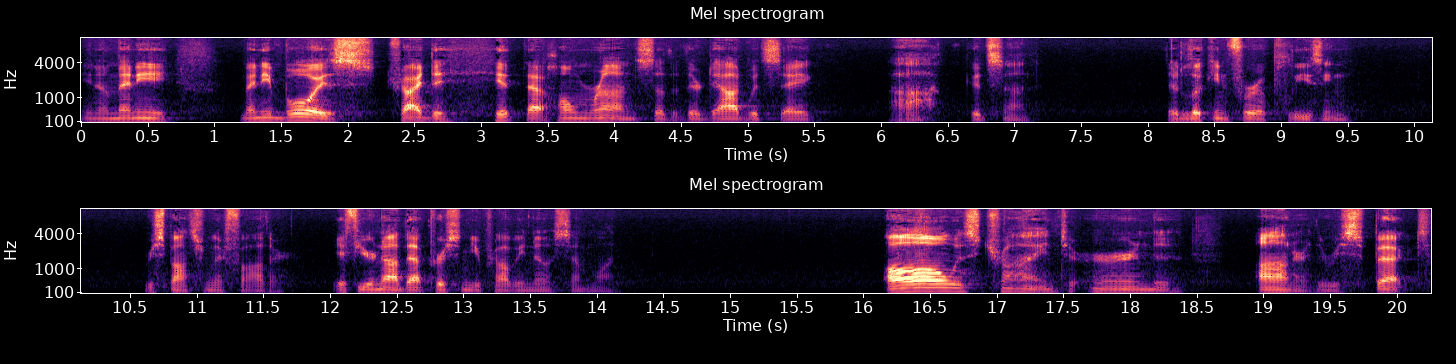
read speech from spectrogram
You know, many, many boys tried to hit that home run so that their dad would say, Ah, good son. They're looking for a pleasing response from their father. If you're not that person, you probably know someone. Always trying to earn the honor, the respect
